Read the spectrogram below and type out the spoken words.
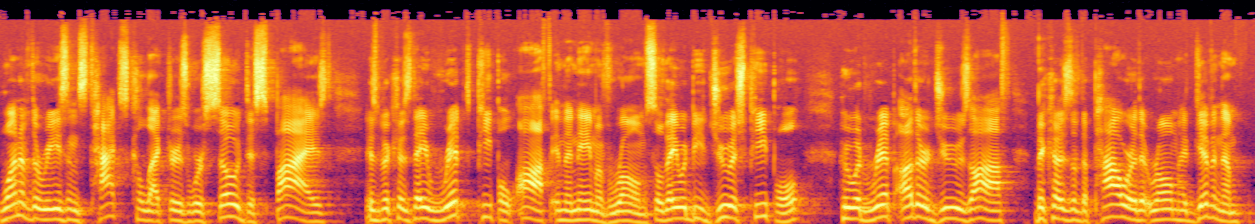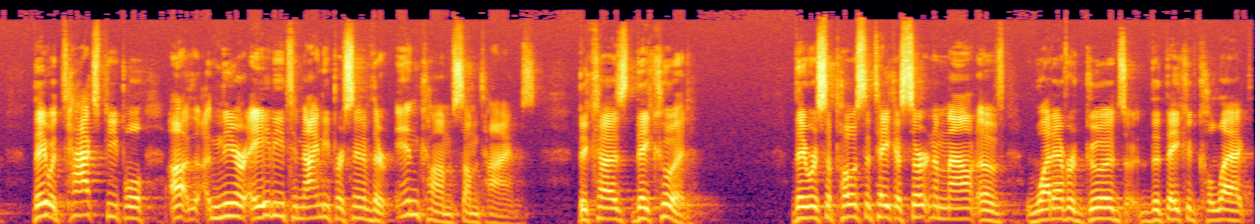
one of the reasons tax collectors were so despised is because they ripped people off in the name of Rome. So they would be Jewish people who would rip other Jews off because of the power that Rome had given them. They would tax people uh, near 80 to 90% of their income sometimes because they could. They were supposed to take a certain amount of whatever goods that they could collect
